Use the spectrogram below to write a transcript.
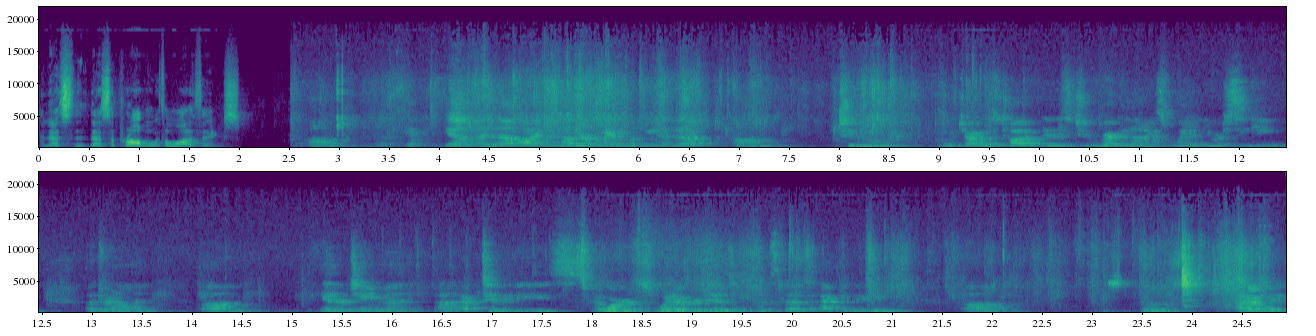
And that's the, that's the problem with a lot of things. Um, yeah, Yeah, in that line, another way of looking at that, um, too, which I was taught, is to recognize when you're seeking adrenaline, um, entertainment, uh, activities, sports, whatever it is, because that's activating um, those pathways,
